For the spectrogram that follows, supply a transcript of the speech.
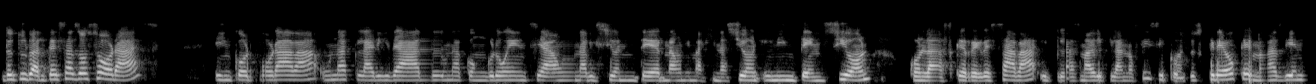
Durante esas dos horas incorporaba una claridad, una congruencia, una visión interna, una imaginación una intención con las que regresaba y plasmaba el plano físico. Entonces creo que más bien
